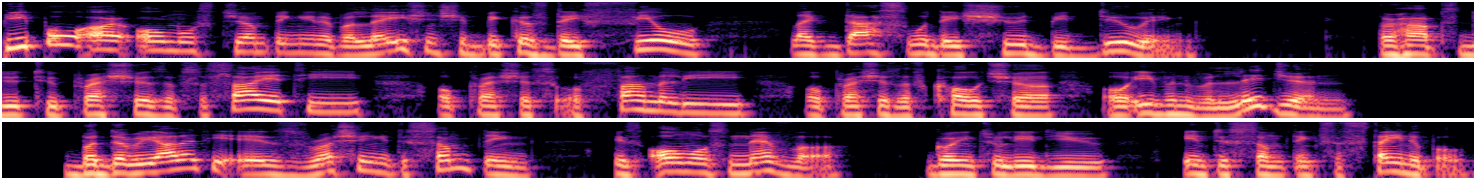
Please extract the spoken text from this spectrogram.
People are almost jumping in a relationship because they feel like that's what they should be doing. Perhaps due to pressures of society, or pressures of family, or pressures of culture, or even religion. But the reality is, rushing into something is almost never going to lead you into something sustainable.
